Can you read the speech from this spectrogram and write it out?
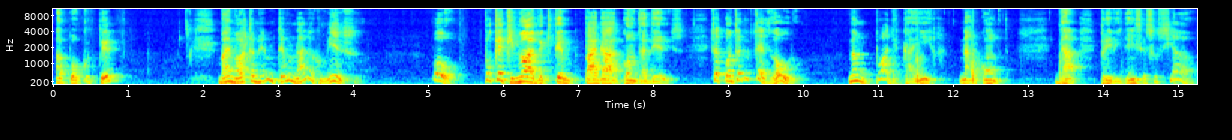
há pouco tempo, mas nós também não temos nada com isso. Pô, por que, que nós é que temos que pagar a conta deles? Isso é conta do tesouro. Não pode cair na conta da Previdência Social.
